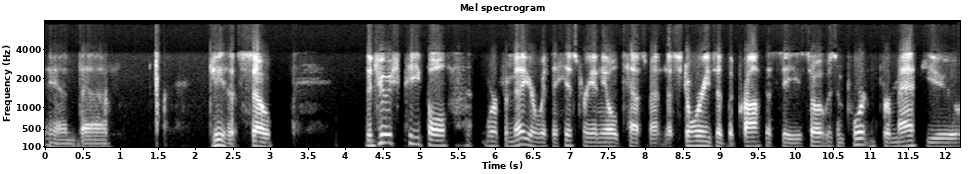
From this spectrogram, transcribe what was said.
and uh, Jesus. So the Jewish people were familiar with the history in the Old Testament and the stories of the prophecies. So it was important for Matthew,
